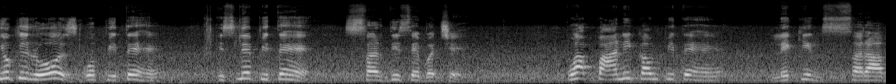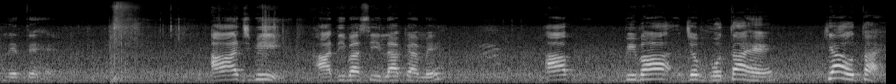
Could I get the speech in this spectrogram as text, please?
क्योंकि रोज़ वो पीते हैं, इसलिए पीते हैं, सर्दी से बचे। वह पानी कम पीते हैं, लेकिन शराब लेते हैं। आज भी आदिवासी इलाका में आप विवाह जब होता है, क्या होता है?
